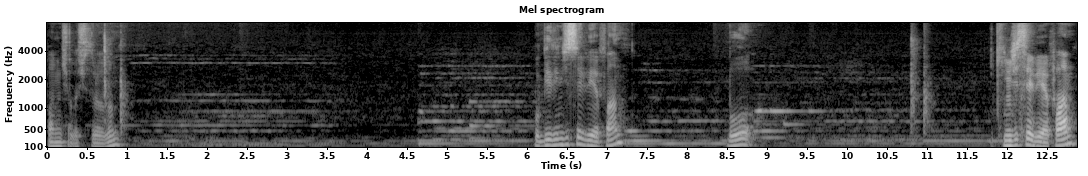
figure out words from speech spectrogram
Fanı çalıştıralım. Bu birinci seviye fan. Bu ikinci seviye fan.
